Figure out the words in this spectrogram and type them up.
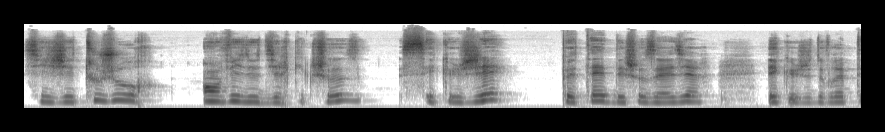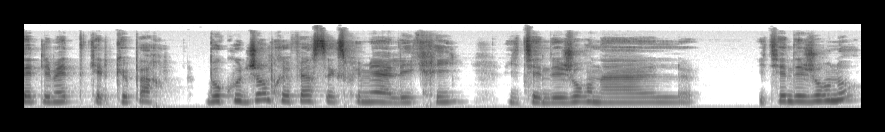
si j'ai toujours envie de dire quelque chose, c'est que j'ai peut-être des choses à dire et que je devrais peut-être les mettre quelque part. Beaucoup de gens préfèrent s'exprimer à l'écrit. Ils tiennent des journaux. Ils tiennent des journaux?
